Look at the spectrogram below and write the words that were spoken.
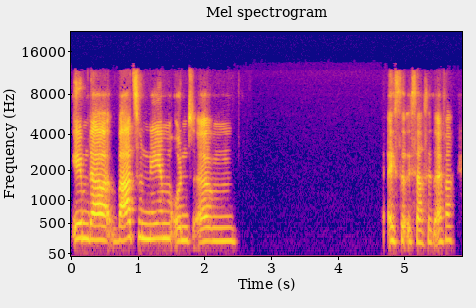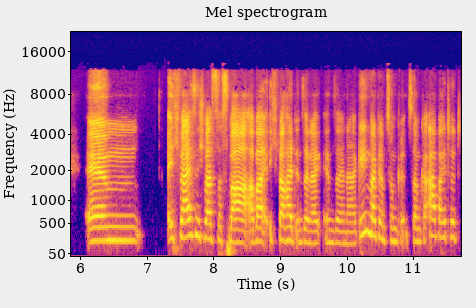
eben da wahrzunehmen und ähm, ich, ich sag's jetzt einfach, ähm, ich weiß nicht, was das war, aber ich war halt in seiner, in seiner Gegenwart, wir haben zusammen, zusammen gearbeitet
